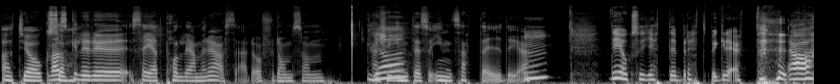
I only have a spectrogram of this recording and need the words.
Att jag också... Vad skulle du säga att polyamorös är då, för de som kanske Ja. inte är så insatta i det? Mm. Det är också ett jättebrett begrepp. Ja.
